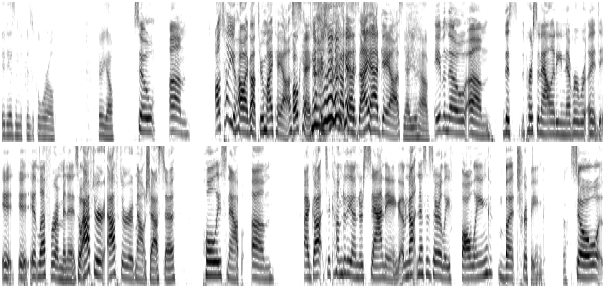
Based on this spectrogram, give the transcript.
It is in the physical world. There you go. So, um, I'll tell you how I got through my chaos. Okay, 'cause because I had chaos. Yeah, you have. even though um this personality never it, it it it left for a minute. So after after mount shasta holy snap um i got to come to the understanding of not necessarily falling but tripping. So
